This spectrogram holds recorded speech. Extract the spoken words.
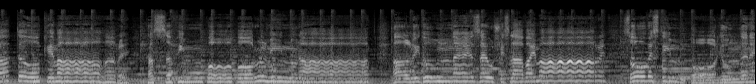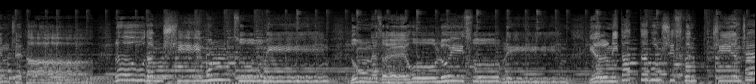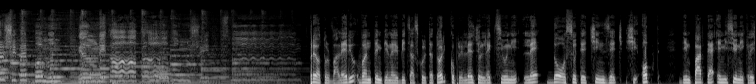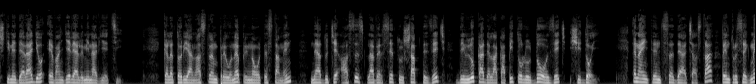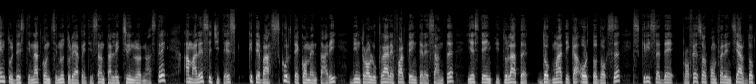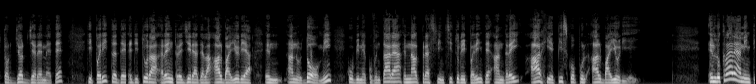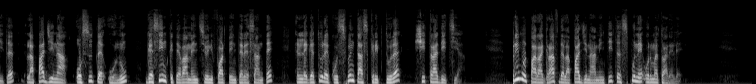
iată o chemare ca să fim poporul minunat al lui Dumnezeu și slava mare, să o vestim oriunde neîncetat. Lăudăm și mulțumim Dumnezeului sublim. El ni tată bun și sfânt și în cer și pe pământ, El ni tată bun și sfânt. Preotul Valeriu vă întâmpină, iubiți ascultători, cu prilejul lecțiunii L258 din partea emisiunii creștine de radio Evanghelia Lumina Vieții. Călătoria noastră împreună prin Noul Testament ne aduce astăzi la versetul 70 din Luca de la capitolul 22. Înainte să de aceasta, pentru segmentul destinat conținutului apetisant al lecțiunilor noastre, am ales să citesc câteva scurte comentarii dintr-o lucrare foarte interesantă, este intitulată Dogmatica Ortodoxă, scrisă de profesor conferențiar dr. George Remete, tipărită de editura Reîntregirea de la Alba Iulia în anul 2000, cu binecuvântarea înalt preasfințitului părinte Andrei, arhiepiscopul Alba Iuliei. În lucrarea amintită, la pagina 101, găsim câteva mențiuni foarte interesante în legătură cu Sfânta Scriptură și tradiția. Primul paragraf de la pagina amintită spune următoarele.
